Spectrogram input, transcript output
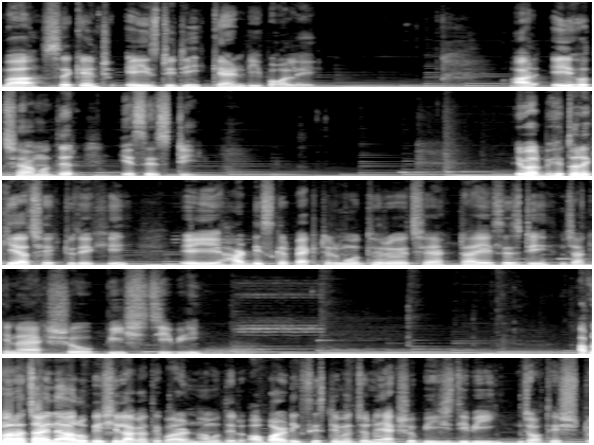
বা সেকেন্ড এইচডিডি ক্যান্ডি বলে। আর এই হচ্ছে আমাদের এসএসডি। এবার ভেতরে কি আছে একটু দেখি। এই হার্ড ডিস্কের প্যাকেটের মধ্যে রয়েছে একটা এসএসডি, যা কিনা একশো বিশ জিবি। আপনারা চাইলে আরও বেশি লাগাতে পারেন, আমাদের অপারেটিং সিস্টেমের জন্য একশো বিশ জিবি যথেষ্ট।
